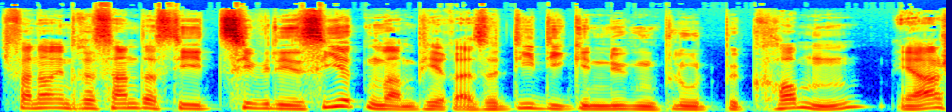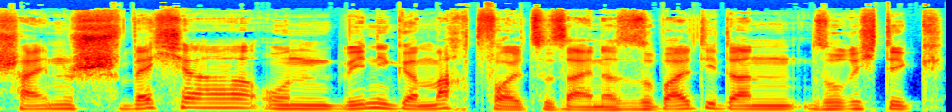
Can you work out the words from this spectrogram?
Ich fand auch interessant, dass die zivilisierten Vampire, also die, die genügend Blut bekommen, ja, scheinen schwächer und weniger machtvoll zu sein. Also sobald die dann so richtig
